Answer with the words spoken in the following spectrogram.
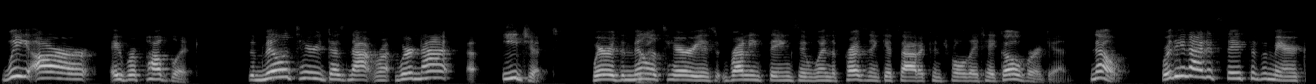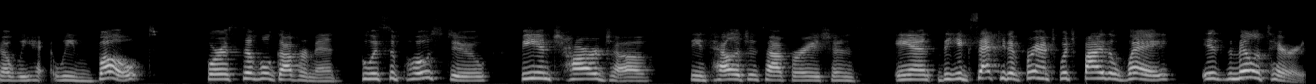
we are a republic. The military does not run. We're not uh, Egypt where the military right. is running things and when the president gets out of control they take over again no we're the united states of america we we vote for a civil government who is supposed to be in charge of the intelligence operations and the executive branch which by the way is the military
